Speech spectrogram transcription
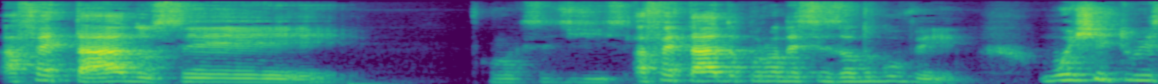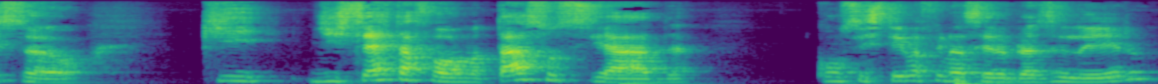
afetado, ser como é que se diz, afetado por uma decisão do governo. Uma instituição que, de certa forma, está associada com o sistema financeiro brasileiro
